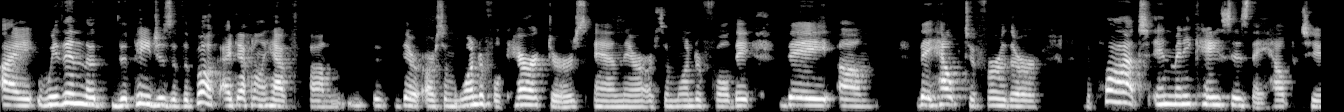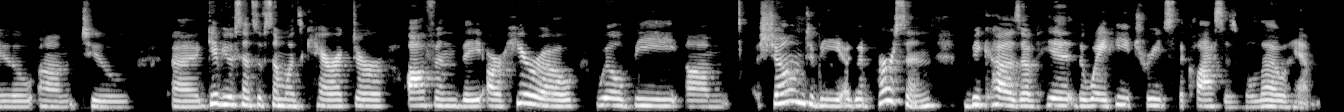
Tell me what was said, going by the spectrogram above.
I within the the pages of the book, I definitely have. Um, there are some wonderful characters, and there are some wonderful. They they um, they help to further the plot in many cases. They help to um, to uh, give you a sense of someone's character. Often, the our hero will be um, shown to be a good person because of his, the way he treats the classes below him,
